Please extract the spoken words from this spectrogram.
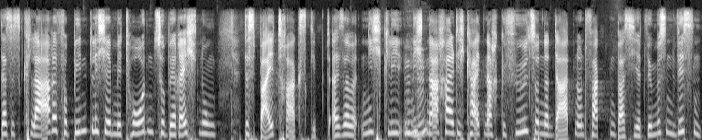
dass es klare, verbindliche Methoden zur Berechnung des Beitrags gibt. Also nicht, mhm. nicht Nachhaltigkeit nach Gefühl, sondern Daten- und Fakten basiert. Wir müssen wissen,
